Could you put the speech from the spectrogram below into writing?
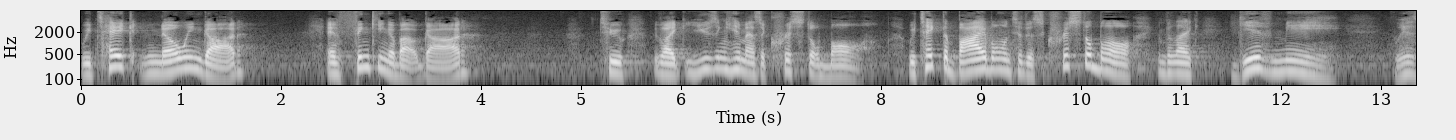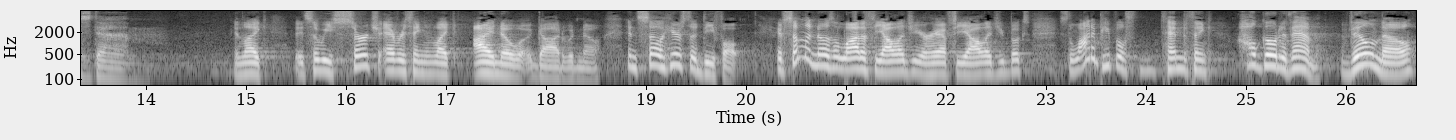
We take knowing God and thinking about God to like using Him as a crystal ball. We take the Bible into this crystal ball and be like, give me wisdom. And like, so we search everything like, I know what God would know. And so here's the default. If someone knows a lot of theology or have theology books, a lot of people tend to think, I'll go to them. They'll know.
